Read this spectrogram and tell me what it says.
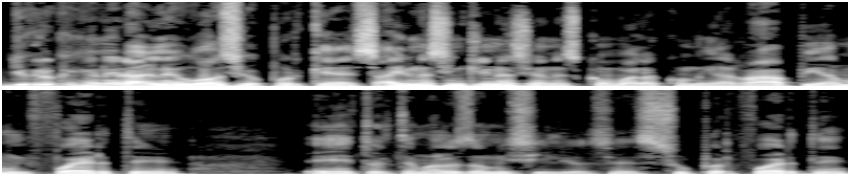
Yo creo que en general el negocio, porque es- hay unas inclinaciones como a la comida rápida, muy fuerte, eh, todo el tema de los domicilios es súper fuerte.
